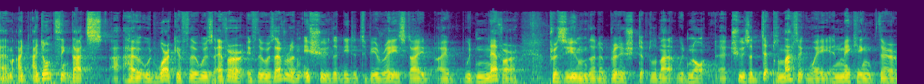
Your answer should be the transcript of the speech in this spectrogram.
Um, I, I don't think that's uh, how it would work. If there was ever, if there was ever an issue that needed to be raised, I, I would never presume that a British diplomat would not uh, choose a diplomatic way in making their,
